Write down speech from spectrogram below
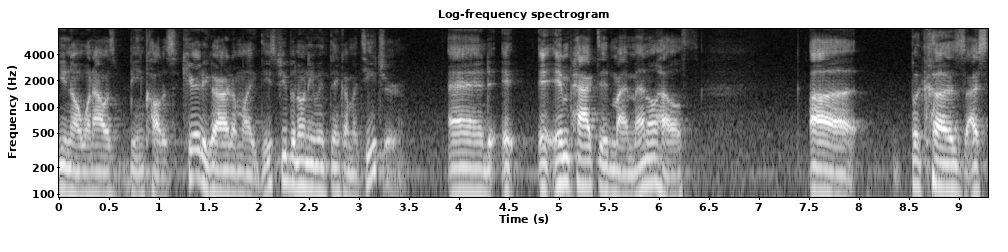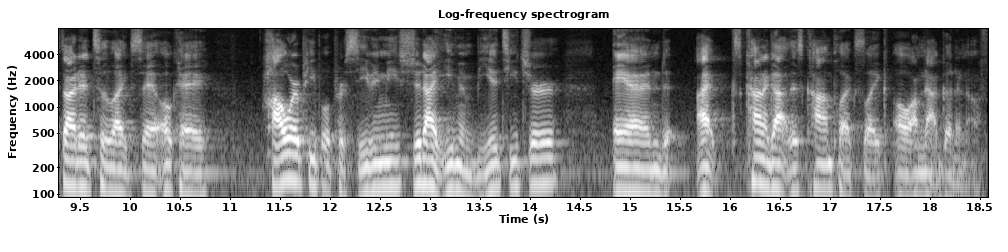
you know, when I was being called a security guard, I'm like, these people don't even think I'm a teacher. And it, it impacted my mental health uh, because I started to like say, okay, how are people perceiving me? Should I even be a teacher? And I kind of got this complex like, oh, I'm not good enough.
